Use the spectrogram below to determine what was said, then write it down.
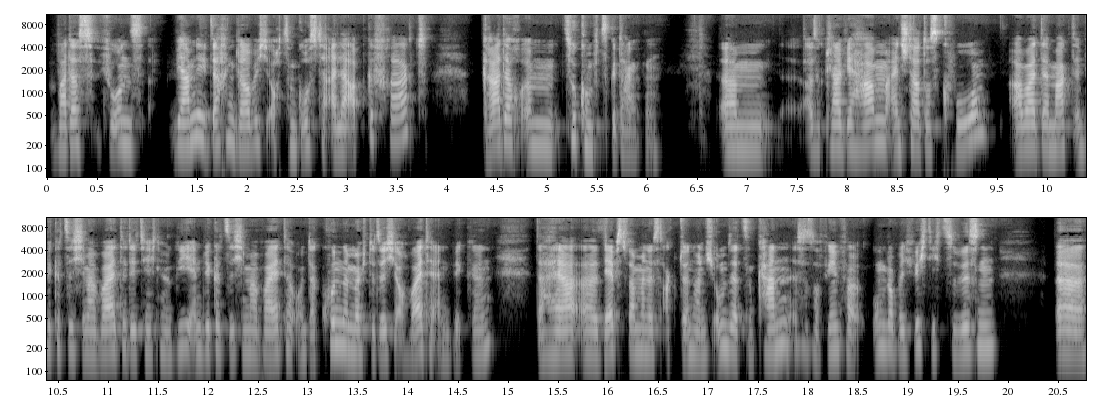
war das für uns, wir haben die Sachen, glaube ich, auch zum Großteil alle abgefragt, gerade auch im Zukunftsgedanken. Ähm, also klar, wir haben einen Status quo, aber der Markt entwickelt sich immer weiter, die Technologie entwickelt sich immer weiter und der Kunde möchte sich auch weiterentwickeln. Daher, äh, selbst wenn man es aktuell noch nicht umsetzen kann, ist es auf jeden Fall unglaublich wichtig zu wissen, äh,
